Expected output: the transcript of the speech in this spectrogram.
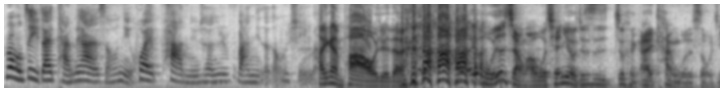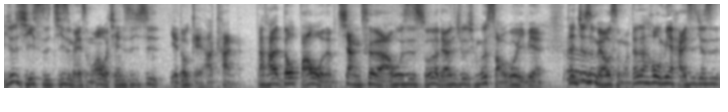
如果自己在谈恋爱的时候，你会怕女生去翻你的东西吗？他应该很怕、哦，我觉得。欸、我就讲嘛，我前女友就是就很爱看我的手机，就是其实即使没什么啊，我前妻是也都给她看了，那她都把我的相册啊，或是所有聊天记录全部扫过一遍，但就是没有什么。但是后面还是就是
